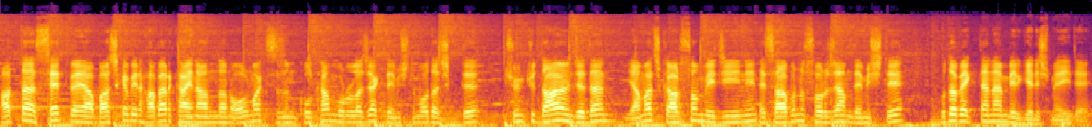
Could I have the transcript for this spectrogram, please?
Hatta set veya başka bir haber kaynağından olmaksızın Kulkan vurulacak demiştim o da çıktı. Çünkü daha önceden Yamaç garson veciğinin hesabını soracağım demişti. Bu da beklenen bir gelişmeydi.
